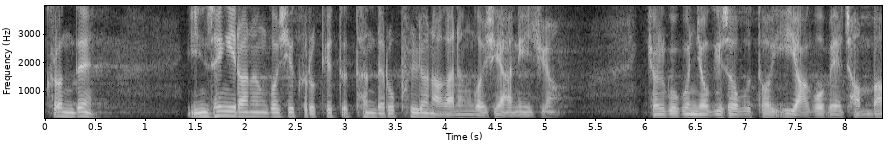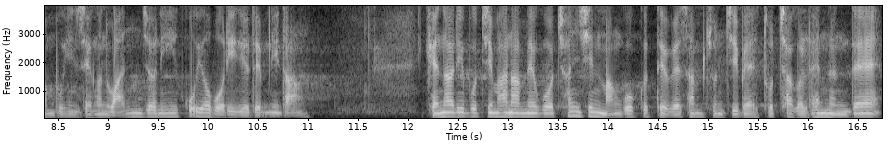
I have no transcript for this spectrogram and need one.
그런데 인생이라는 것이 그렇게 뜻한 대로 풀려나가는 것이 아니죠. 결국은 여기서부터 이 야곱의 전반부 인생은 완전히 꼬여버리게 됩니다. 개나리 보찜 하나 메고 천신만고 끝에 외삼촌 집에 도착을 했는데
